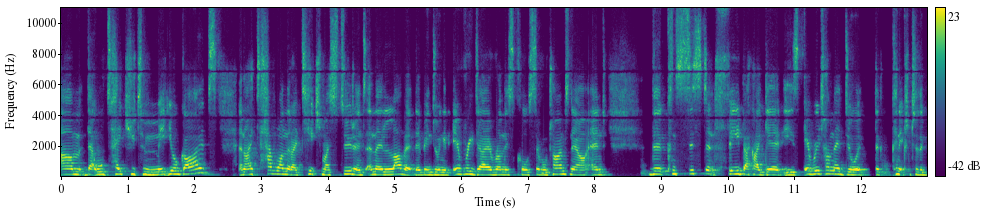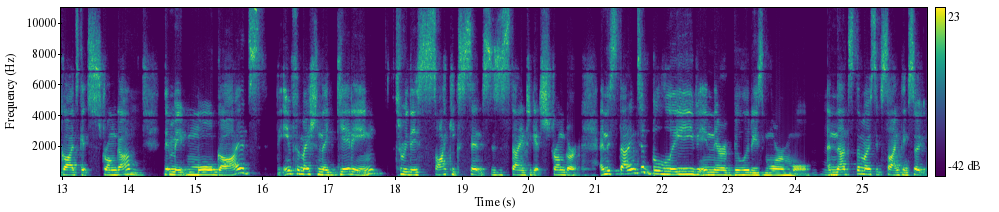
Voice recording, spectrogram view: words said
Um, that will take you to meet your guides. And I have one that I teach my students, and they love it. They've been doing it every day. I've run this course several times now, and the consistent feedback I get is every time they do it, the connection to the guides gets stronger. Mm. They meet more guides the information they're getting through their psychic senses is starting to get stronger and they're starting to believe in their abilities more and more. Mm-hmm. And that's the most exciting thing. So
